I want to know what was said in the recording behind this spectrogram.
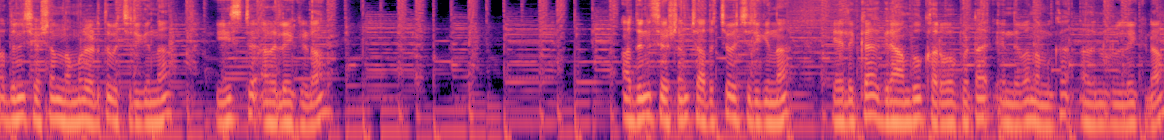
അതിനുശേഷം നമ്മൾ എടുത്തു വെച്ചിരിക്കുന്ന ഈസ്റ്റ് അതിലേക്ക് ഇടാം. അതിനുശേഷം ചതച്ച് വെച്ചിരിക്കുന്ന ഏലക്ക ഗ്രാമ്പു കറുവപ്പട്ട എന്നിവ നമുക്ക് അതിനുള്ളിലേക്ക് ഇടാം.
